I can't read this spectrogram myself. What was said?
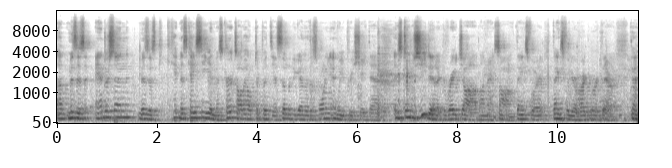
Mrs. Anderson, Mrs. Ms. Casey, and Ms. Kurtz all helped to put the assembly together this morning, and we appreciate that. And students, you did a great job on that song. Thanks for thanks for your hard work there. Uh,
